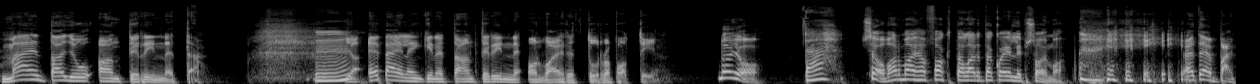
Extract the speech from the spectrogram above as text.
Mä en taju Antti Rinnettä. Mm. Ja epäilenkin, että Antti Rinne on vaihdettu robottiin. No joo. Täh? Se on varmaan ihan fakta. Laitetaanko Ellip soimaan? Eteenpäin.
